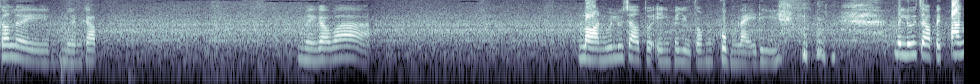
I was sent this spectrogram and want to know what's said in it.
ก็เลยเหมือนกับ เหมือนกับว่ารอนไม่รู้จะเอาตัวเองไปอยู่ตรงกลุ่มไหนดี ไม่รู้จะเอาไปตั้ง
